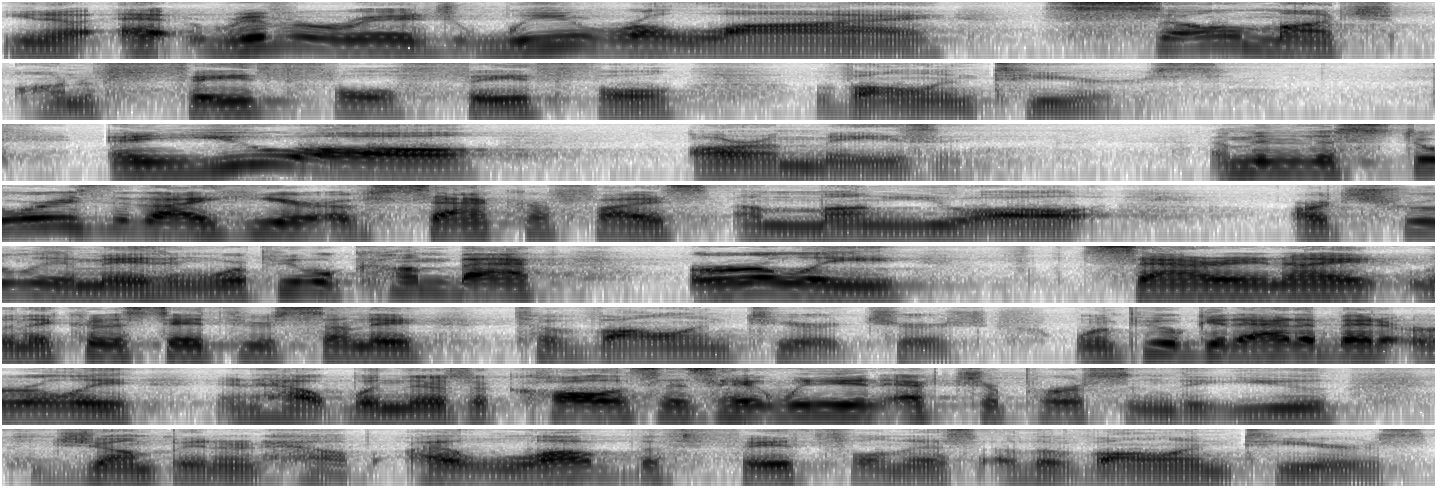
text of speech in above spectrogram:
you know, at River Ridge, we rely so much on faithful, faithful volunteers. And you all are amazing. I mean, the stories that I hear of sacrifice among you all are truly amazing, where people come back early Saturday night when they could have stayed through Sunday to volunteer at church. When people get out of bed early and help. When there's a call that says, hey, we need an extra person, that you jump in and help. I love the faithfulness of the volunteers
